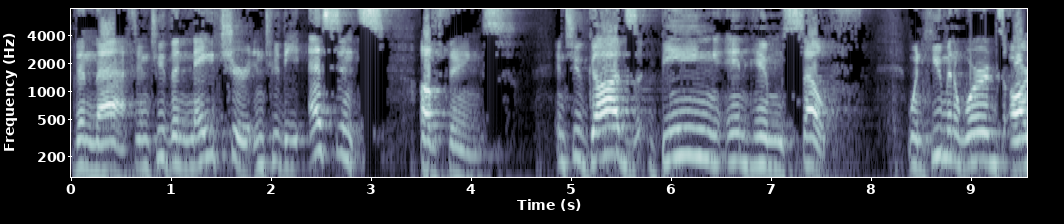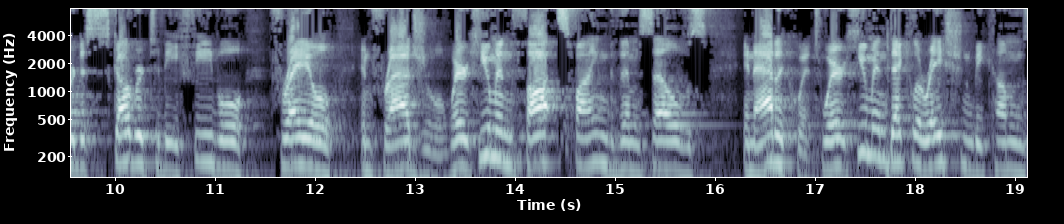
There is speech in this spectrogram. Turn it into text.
than that into the nature, into the essence of things, into God's being in Himself. When human words are discovered to be feeble, frail, and fragile, where human thoughts find themselves inadequate, where human declaration becomes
